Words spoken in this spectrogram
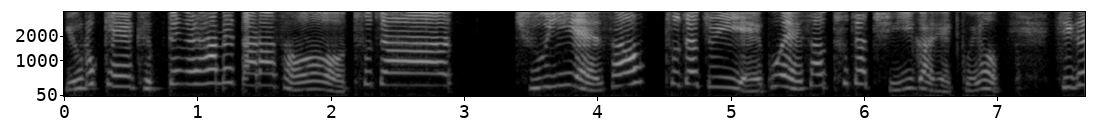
이렇게 급등을 함에 따라서 투자 주의에서 투자 주의 예고에서 투자 주의가 됐고요. 지금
